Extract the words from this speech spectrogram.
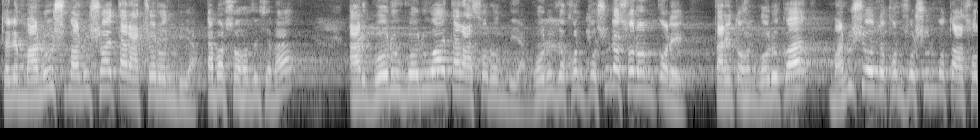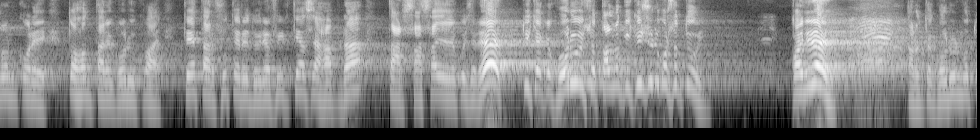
তাহলে মানুষ মানুষ হয় তার আচরণ দিয়া। এবার সহজ হয়েছে না? আর গরু গরু হয় তার আচরণ দিয়া। গরু যখন পশুর আচরণ করে, তারে তখন গরু কয়। মানুষও যখন পশুর মতো আচরণ করে, তখন তারে গরু কয়। তে তার ফুতেরে দৈরা ফিরতে আছে হাফডা তার চাচাই কইছে, রে, তুই কি একটা গরু হইছ? তার লোক কি শুরু করছ তুই? কয়নি রে? কারণ তো গরুর মতো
